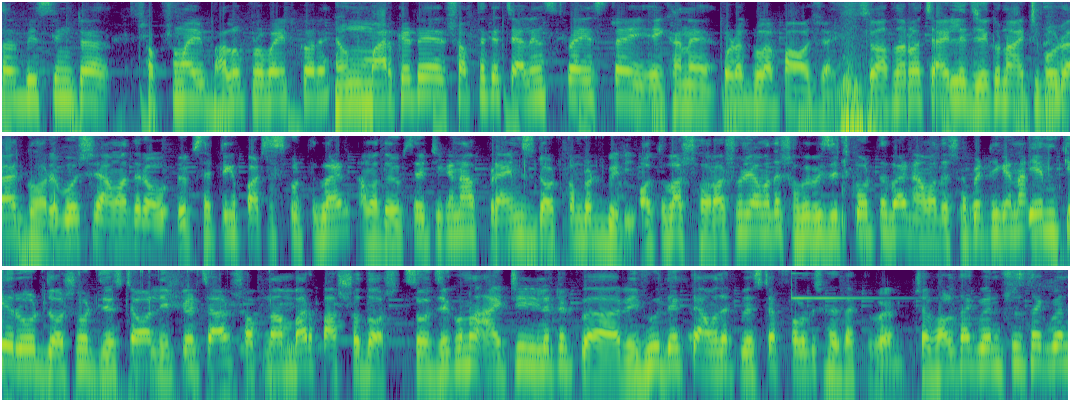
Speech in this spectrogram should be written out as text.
সার্ভিসিংটা সবসময় ভালো প্রোভাইড করে এবং মার্কেটে সব থেকে চ্যালেঞ্জ প্রাইসটাই এইখানে প্রোডাক্টগুলো পাওয়া যায়। সো আপনারা চাইলে যে কোনো আইটি প্রোডাক্ট ঘরে বসে আমাদের ওয়েবসাইট থেকে পারচেস করতে পারেন। আমাদের ওয়েবসাইট ঠিকানা primes dot com dot BD অথবা সরাসরি আমাদের শপে ভিজিট করতে পারেন। আমাদের শপের ঠিকানা এম কে রোড যশোর জেস্ট টাওয়ার লিফটের চার শপ নাম্বার পাঁচশো দশ। সো যে কোনো আইটি রিলেটেড রিভিউ দেখতে আমাদের পেজটা ফলোতে সাথে থাকতে পারেন। সব ভালো থাকবেন, সুস্থ থাকবেন।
